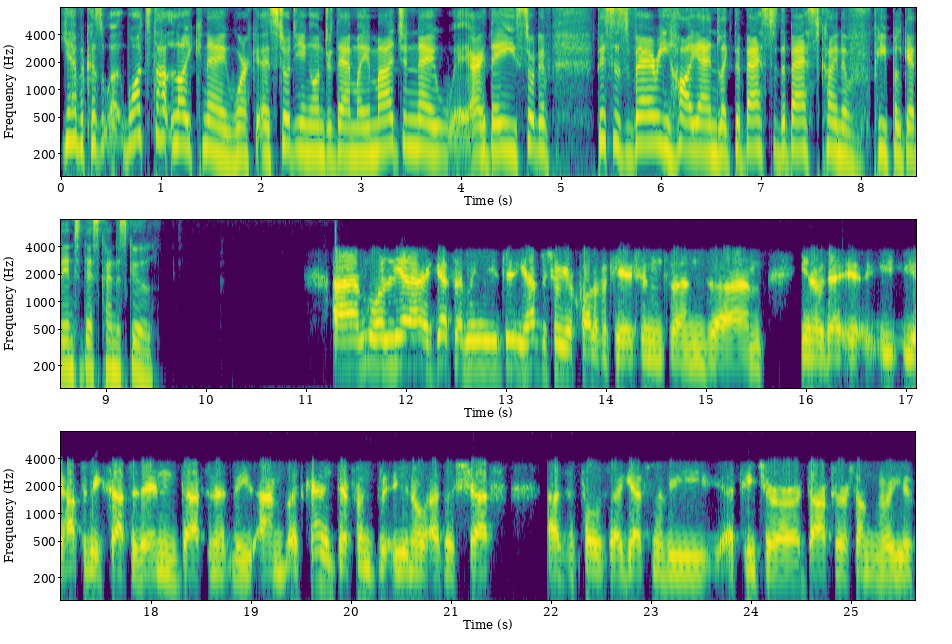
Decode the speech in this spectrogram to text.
Yeah, because what's that like now? Work uh, studying under them. I imagine now are they sort of this is very high end, like the best of the best kind of people get into this kind of school. Um, well, yeah, I guess I mean you do. You have to show your qualifications and. Um, you know, that you have to be accepted in definitely. Um, it's kind of different, you know, as a chef, as opposed to, I guess, maybe a teacher or a doctor or something where you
